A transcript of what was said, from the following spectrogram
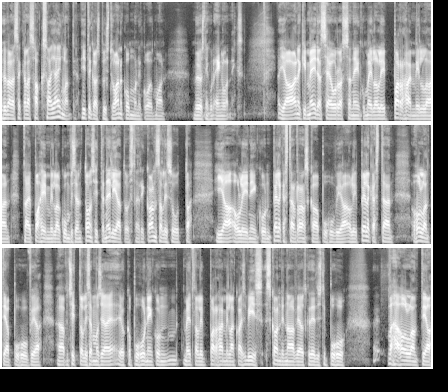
hyvällä sekällä saksaa ja englantia. Niiden kanssa pystyy aina kommunikoimaan myös niin kuin englanniksi. Ja ainakin meidän seurassa, niin kun meillä oli parhaimmillaan tai pahimmillaan, kumpi se nyt on sitten 14 eri kansallisuutta ja oli niin kuin pelkästään ranskaa puhuvia, oli pelkästään hollantia puhuvia. Sitten oli semmoisia, jotka puhu niin kuin, meitä oli parhaimmillaan kai viisi skandinaavia, jotka tietysti puhu vähän hollantia,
